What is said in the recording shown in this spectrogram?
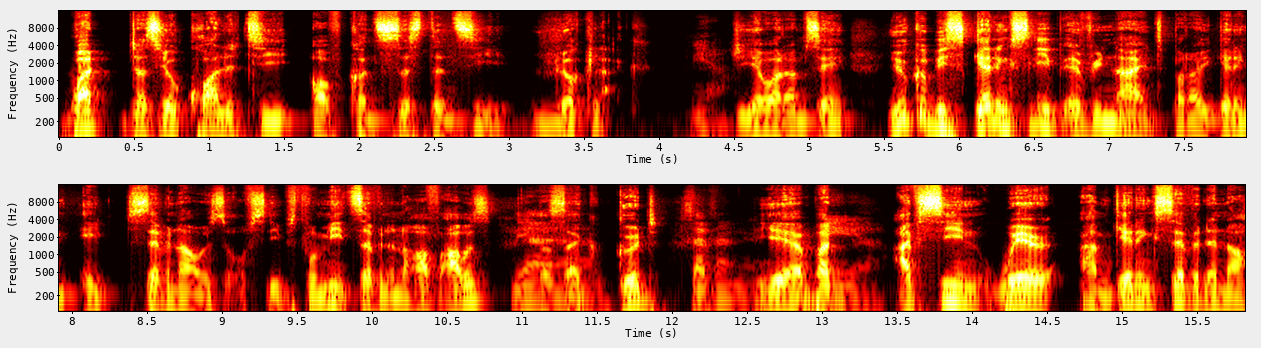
What does your quality of consistency look like? Yeah. Do you get what I'm saying? You could be getting sleep every night, but are you getting eight, seven hours of sleep? For me, it's seven and a half hours. Yeah, That's yeah. like good. Seven. Yeah, but me, yeah. I've seen where I'm getting seven and a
